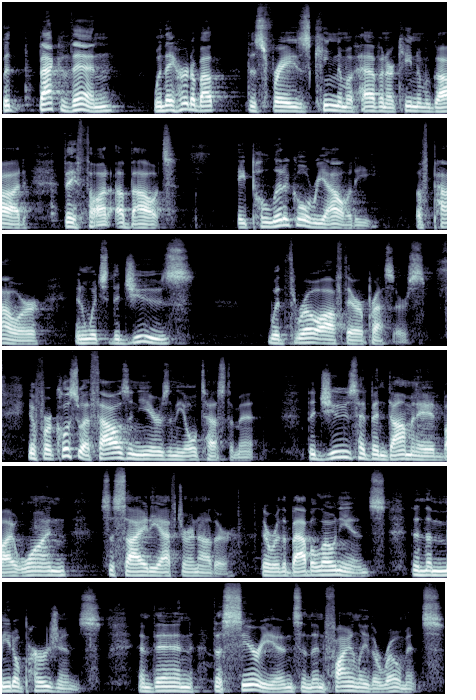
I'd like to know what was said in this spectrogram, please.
But back then, when they heard about this phrase, kingdom of heaven or kingdom of God, they thought about a political reality of power in which the Jews would throw off their oppressors. You know, for close to a thousand years in the Old Testament, the Jews had been dominated by one society after another. There were the Babylonians, then the Medo Persians, and then the Syrians, and then finally the Romans.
